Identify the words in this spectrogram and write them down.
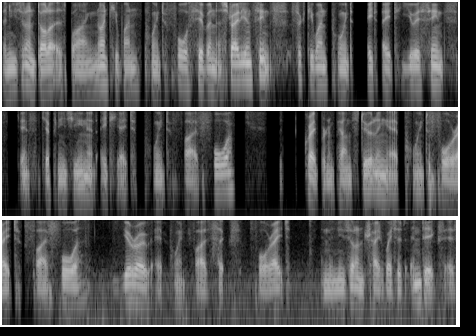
The New Zealand dollar is buying 91.47 Australian cents, 61.88 US cents against the Japanese yen at 88.54. The Great Britain pound sterling at 0.4854, euro at 0.5648, and the New Zealand trade weighted index at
